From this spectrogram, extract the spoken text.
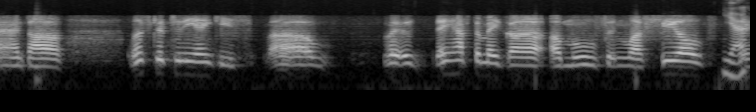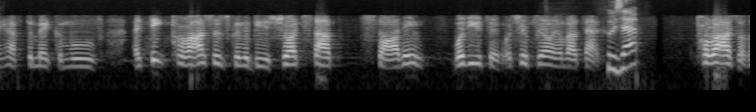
And uh, let's get to the Yankees. Uh, they- have to make a, a move in left field. Yeah. They have to make a move. I think Peraza is going to be a shortstop starting. What do you think? What's your feeling about that? Who's that? Peraza.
